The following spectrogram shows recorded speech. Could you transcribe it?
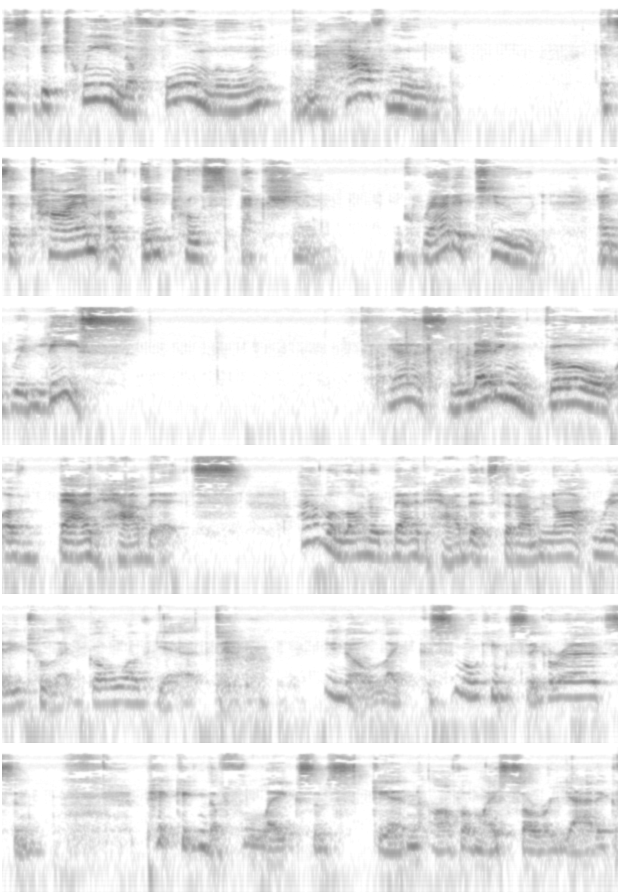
is between the full moon and the half moon. It's a time of introspection, gratitude, and release. Yes, letting go of bad habits. I have a lot of bad habits that I'm not ready to let go of yet. You know, like smoking cigarettes and picking the flakes of skin off of my psoriatic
